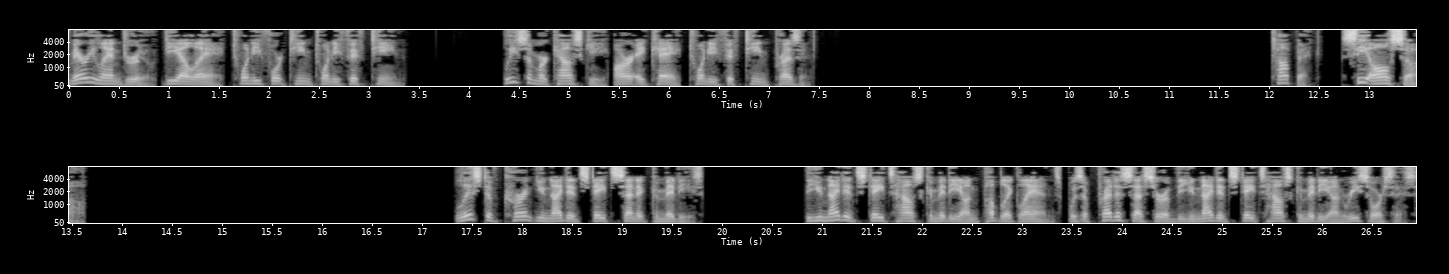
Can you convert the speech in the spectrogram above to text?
Mary Landrieu DLA 2014-2015 Lisa Murkowski RAK 2015 present See also. List of current United States Senate committees. The United States House Committee on Public Lands, was a predecessor of the United States House Committee on Resources.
